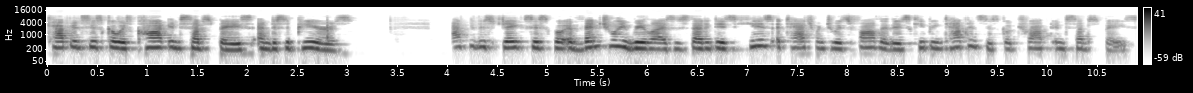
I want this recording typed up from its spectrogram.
Captain Sisko is caught in subspace and disappears. After this, Jake Sisko eventually realizes that it is his attachment to his father that is keeping Captain Sisko trapped in subspace.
